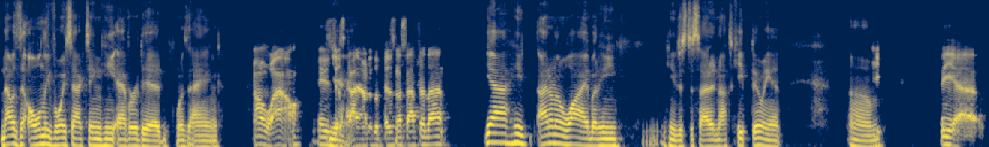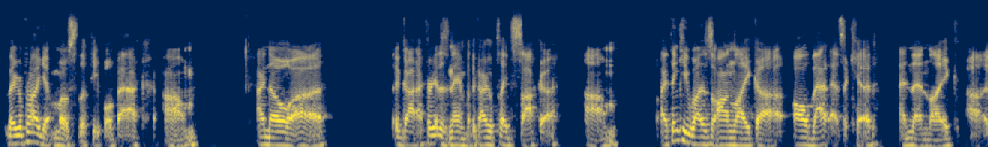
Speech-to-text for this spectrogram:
and that was the only voice acting he ever did was Aang. Oh wow, he's just got out of the business after that. Yeah. He, I don't know why, but he, he just decided not to keep doing it. Um, Yeah, they could probably get most of the people back. Um, I know uh, the guy. I forget his name, but the guy who played Sokka. Um, I think he was on like uh, all that as a kid, and then like uh,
